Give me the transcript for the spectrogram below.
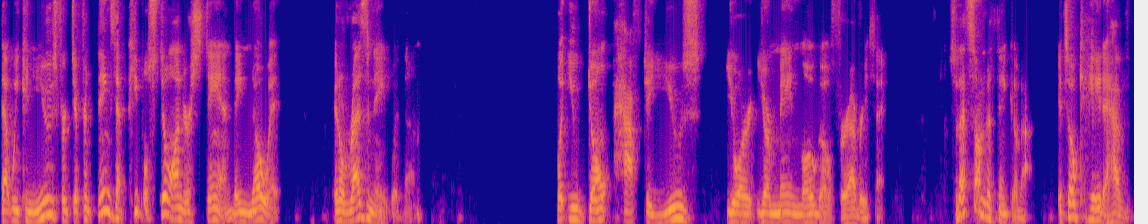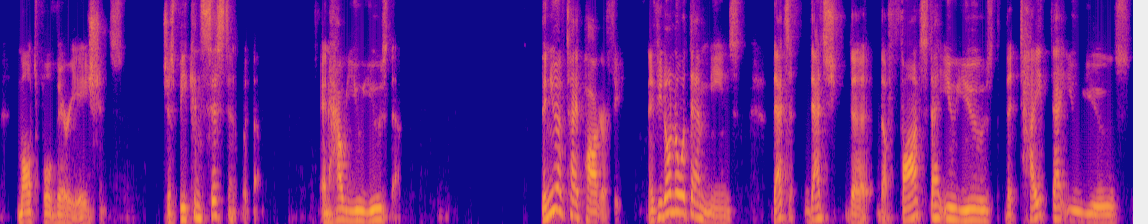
that we can use for different things that people still understand. They know it, it'll resonate with them. But you don't have to use your, your main logo for everything. So that's something to think about. It's okay to have multiple variations, just be consistent with them and how you use them. Then you have typography. And if you don't know what that means, that's that's the the fonts that you use, the type that you use,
